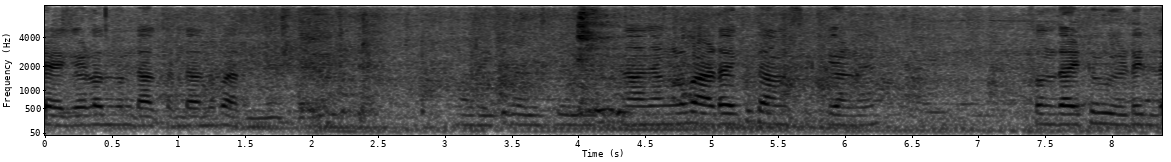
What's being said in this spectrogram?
രേഖകളൊന്നും ഉണ്ടാക്കണ്ട എന്ന് പറഞ്ഞു. ആ ഞങ്ങൾ വാടകയ്ക്ക് താമസിക്കുകയാണ്. സ്വന്തമായിട്ട് വീടില്ല.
